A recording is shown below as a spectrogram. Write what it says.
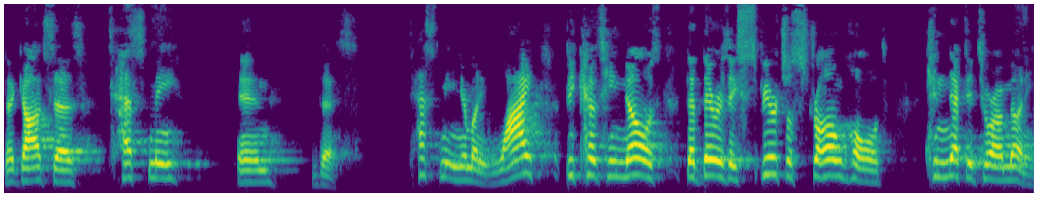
that God says, Test me in this. Test me in your money. Why? Because He knows that there is a spiritual stronghold connected to our money.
